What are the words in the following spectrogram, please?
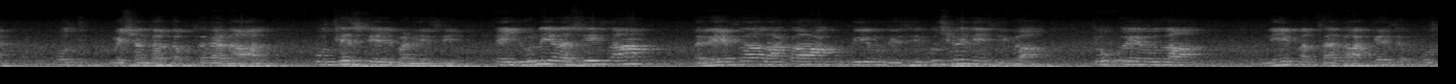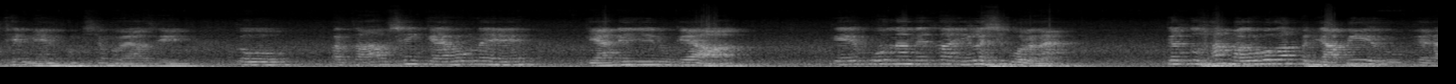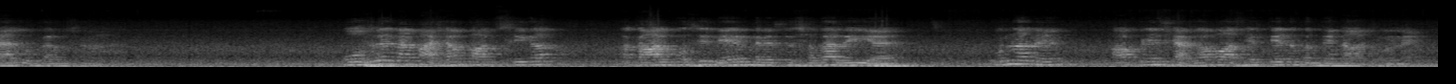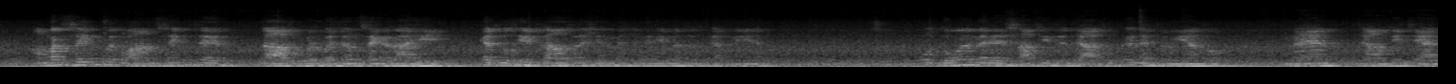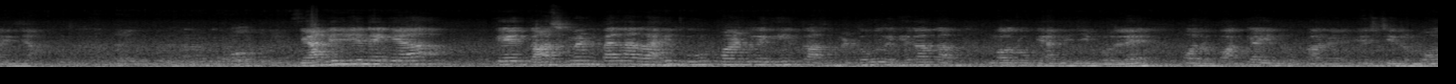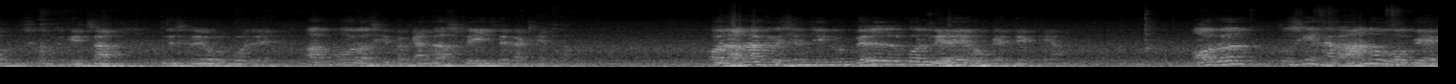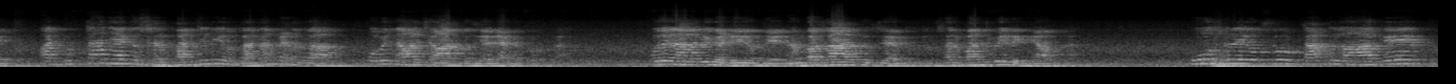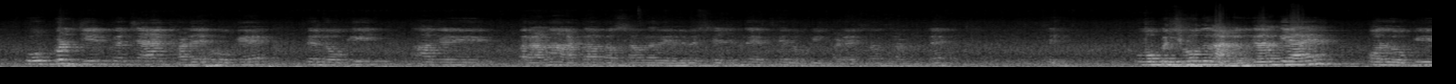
ਉਹ ਮਿਸ਼ਨ ਦਾ ਦਫ਼ਤਰ ਹੈ ਨਾਲ, ਉੱਥੇ ਸਟੇਜ ਬਣੀ ਸੀ। ਤੇ ਯੂਨੀਵਰਸਿਟੀ ਤਾਂ ਰੇਤਾ ਇਲਾਕਾ ਕੁਪੀ ਹੁੰਦੀ ਸੀ, ਕੁਛ ਵੀ ਨਹੀਂ ਸੀਗਾ। ਤੋ ਇਹ ਉਹਦਾ ਨੀਂਹ ਪੱਥਰ ਰੱਖ ਕੇ ਤੇ ਉੱਥੇ ਮੇਨ ਫੰਕਸ਼ਨ ਹੋਇਆ ਸੀ। ਤੋ ਪ੍ਰਤਾਪ ਸਿੰਘ ਕੈਰੋ ਨੇ ਗਿਆਨੀ ਜੀ ਨੂੰ ਕਿਹਾ ਕਿ ਉਹਨਾਂ ਨੇ ਤਾਂ ਇੰਗਲਿਸ਼ ਬੋਲਣਾ ਤੇ ਤੁਸੀਂ ਮਗਰੋਂ ਦਾ ਪੰਜਾਬੀ ਰੂਪ ਜਿਹੜਾ ਹੈ, ਲੋਕਾਂ ਨੂੰ ਉਸ ਵੇਲੇ ਮੈਂ ਭਾਸ਼ਾ ਪਾਤ ਸੀਗਾ। ਅਕਾਲ ਪੁਰਖ ਦੀ ਮਿਹਰ ਮੇਰੇ ਤੇ ਸਦਾ ਰਹੀ ਹੈ। ਉਹਨਾਂ ਨੇ ਆਪਣੇ ਸਿਆਗਾ ਵਾਸਤੇ ਤਿੰਨ ਬੰਦੇ ਨਾਲ ਚੁਣਨੇ ਅਮਰ ਸਿੰਘ, ਭਗਵਾਨ ਸਿੰਘ ਤੇ ਦਾਸ ਗੁਰਬਚਨ ਸਿੰਘ ਰਾਹੀ, ਕਿ ਤੁਸੀਂ ਟ੍ਰਾਂਸਲੇਸ਼ਨ ਵਿੱਚ ਮੇਰੀ ਮਦਦ ਕਰਨੀ ਹੈ। ਉਹ ਦੋਵੇਂ ਮੇਰੇ ਸਾਥੀ ਤੇ ਜਾ ਚੁੱਕੇ ਨੇ ਦੁਨੀਆ ਤੋਂ। ਮੈਂ ਜਾਣ ਦੀ ਤਿਆਰੀ ਜਾਂ ਉਹ ਗਿਆਨੀ ਜੀ ਨੇ ਕਿਹਾ ਕਿ 10 ਮਿੰਟ ਪਹਿਲਾਂ ਰਾਹੀ 2 ਪੁਆਇੰਟ ਲਿਖੀ 10 ਮਿੰਟ 2 ਲਿਖੇਗਾ ਤਾਂ ਮਗਰੋਂ ਗਿਆਨੀ ਜੀ ਬੋਲੇ ਔਰ ਵਾਕਿਆ ਹੀ ਲੋਕਾਂ ਨੇ ਇਸ ਚੀਜ਼ ਨੂੰ ਬਹੁਤ ਪਸੰਦ ਕੀਤਾ, ਜਿਸ ਲਈ ਉਹ ਬੋਲੇ। ਅਬ ਔਰ ਅਸੀਂ ਬਕਾਇਦਾ ਸਟੇਜ ਤੇ ਬੈਠੇ ਸਾਂ ਔਰ ਰਾਧਾ ਕ੍ਰਿਸ਼ਨ ਜੀ ਨੂੰ ਬਿਲਕੁਲ ਨੇੜੇ ਹੋ ਕੇ ਦੇਖਿਆ। ਔਰ ਤੁਸੀਂ ਹੈਰਾਨ ਹੋਵੋਗੇ ਆ ਟੁੱਟਾ ਜਿਹਾ ਇੱਕ ਸਰਪੰਚ ਵੀ ਹੁੰਦਾ ਨਾ ਪਿੰਡ ਦਾ, ਉਹ ਵੀ ਨਾਲ ਚਾਰ ਬੰਦੇ ਲੈ ਕੇ ਉਹਦੇ ਨਾਲ ਵੀ ਗੱਡੀ ਹੁੰਦੀ ਹੈ ਨੰਬਰਦਾਰ ਤੇ ਸਰਪੰਚ ਵੀ ਲਿਖਿਆ ਹੁੰਦਾ। ਉਸ ਨੇ ਉਸਨੂੰ ਟੱਕ ਲਾ ਕੇ ਓਪਨ ਜੀਪ ਵਿੱਚ ਐ ਖੜੇ ਹੋ ਕੇ ਤੇ ਲੋਕੀ ਆ ਜਿਹੜੀ ਪੁਰਾਣਾ ਆਟਾ ਬੱਸਾਂ ਦਾ ਰੇਲਵੇ ਸਟੇਸ਼ਨ ਦੇ ਇੱਥੇ ਲੋਕੀ ਖੜੇ ਸਨ ਸੜਕ ਤੇ। ਤੇ ਉਹ ਪਿੱਛੋਂ ਉਦਘਾਟਨ ਕਰਕੇ ਆਏ ਔਰ ਲੋਕੀ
